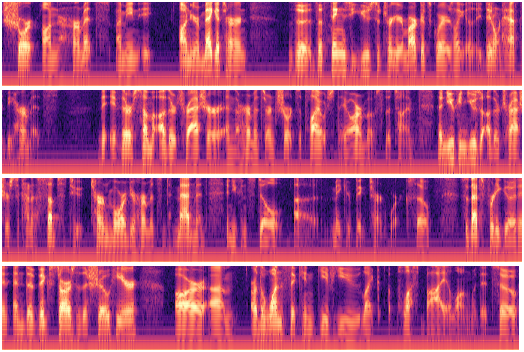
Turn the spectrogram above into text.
short on hermits, I mean, it, on your mega turn, the the things you use to trigger your market squares, like they don't have to be hermits if there's some other trasher and the hermits are in short supply, which they are most of the time, then you can use other trashers to kind of substitute, turn more of your hermits into madmen, and you can still uh, make your big turn work. So, so that's pretty good. And and the big stars of the show here are um, are the ones that can give you like a plus buy along with it. So,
